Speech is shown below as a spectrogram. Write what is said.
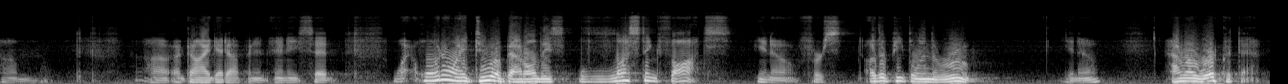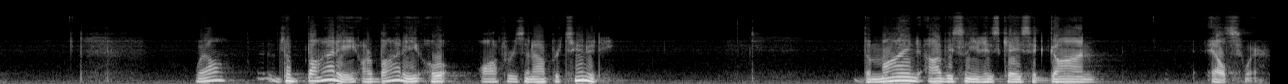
Um, uh, a guy get up and, and he said, what, what do I do about all these lusting thoughts, you know, for other people in the room, you know? How do I work with that? Well, the body, our body o- offers an opportunity. The mind, obviously, in his case, had gone elsewhere.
